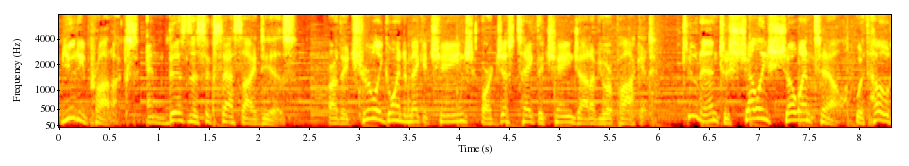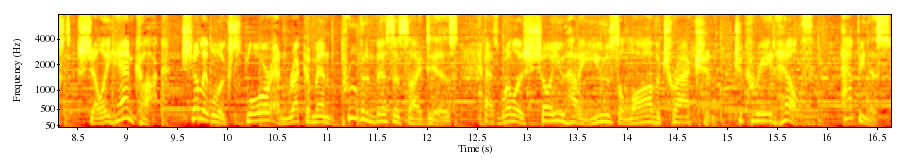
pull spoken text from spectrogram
beauty products, and business success ideas. Are they truly going to make a change or just take the change out of your pocket? Tune in to Shelley's Show and Tell with host Shelley Hancock. Shelley will explore and recommend proven business ideas as well as show you how to use the law of attraction to create health, happiness,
